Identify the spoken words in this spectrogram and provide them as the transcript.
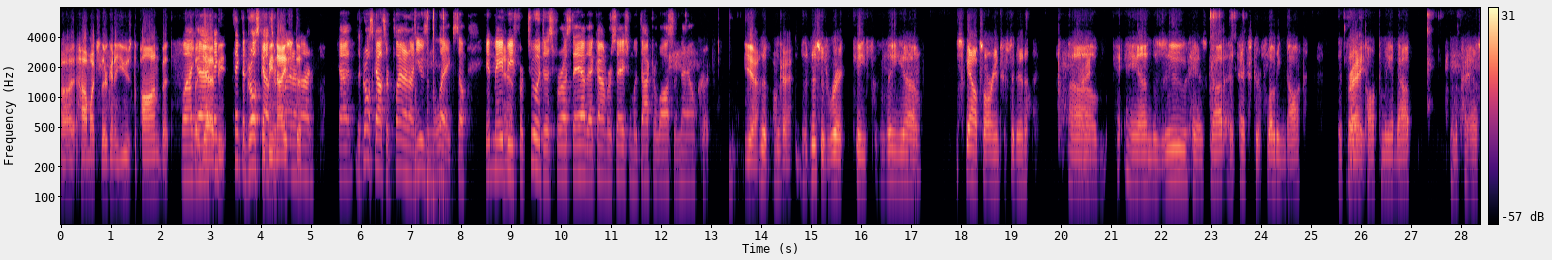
uh, how much they're going to use the pond, but Well, But yeah, yeah, I think, be- I think the Girl Scouts be are nice planning to- on, yeah, the Girl Scouts are planning on using the lake, so it may be Yeah. fortuitous for us to have that conversation with Dr. Lawson now. Yeah, The- the- okay, th- This is Rick Keith. The uh, Mhm. scouts are interested in it. Right. Um, and the zoo has got an extra floating dock that they've Right. talked to me about in the past.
